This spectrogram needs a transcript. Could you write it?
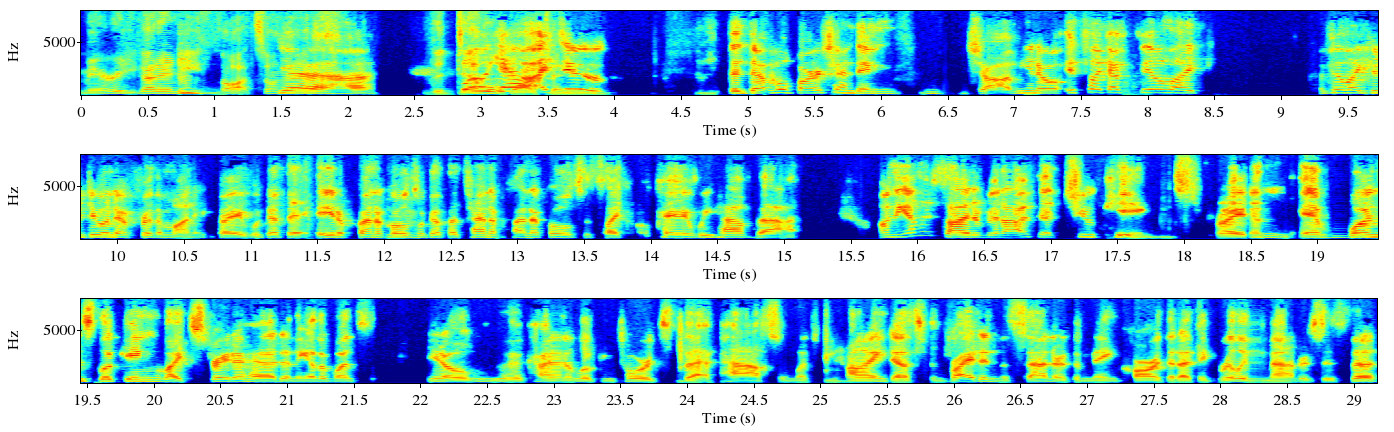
Mary, you got any mm. thoughts on yeah. this? The devil well, yeah, bartending. I do the devil bartending job, you know, it's like I feel like I feel like you're doing it for the money, right? We got the eight of pentacles, mm-hmm. we got the ten of pentacles. It's like, okay, we have that. On the other side of it, I've got two kings, right? And and one's looking like straight ahead, and the other one's, you know, kind of looking towards that past and what's behind us. And right in the center, the main card that I think really matters is the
